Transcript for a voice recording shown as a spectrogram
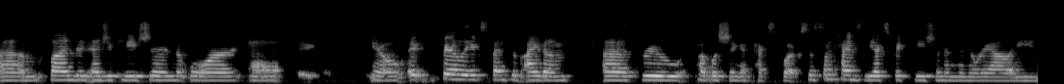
um, fund an education or uh, you know a fairly expensive item uh, through publishing a textbook. So sometimes the expectation and then the reality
